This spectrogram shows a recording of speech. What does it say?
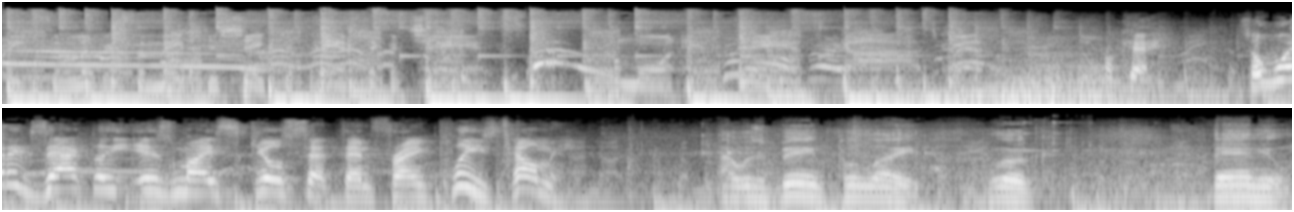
beats and lyrics to make you shake your pants, take a chance. Come on and dance, guys. Okay, so what exactly is my skill set then, Frank? Please tell me. I was being polite. Look, Daniel,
